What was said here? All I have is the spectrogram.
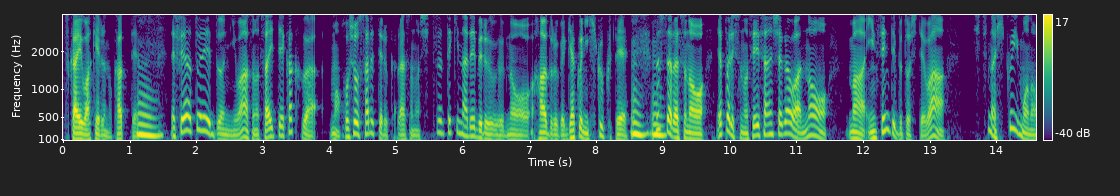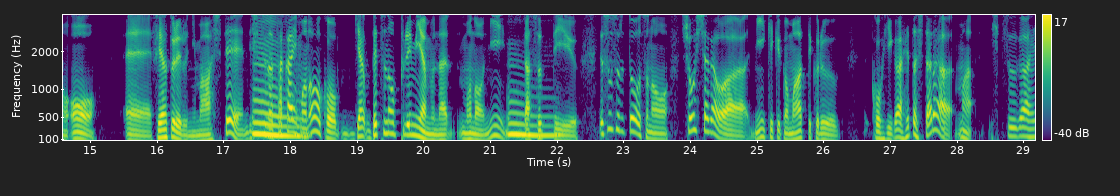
使い分けるのかって、うん。でフェアトレードにはその最低価格が、まあ、保証されてるからその質的なレベルのハードルが逆に低くて、うんうん。そしたらそのやっぱりその生産者側の、まあ、インセンティブとしては質の低いものを、えーフェアトレードに回してで質の高いものをこう逆別のプレミアムなものに出すっていう。でそうするとその消費者側に結局回ってくるコーヒーが下手したら、まあ、質が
